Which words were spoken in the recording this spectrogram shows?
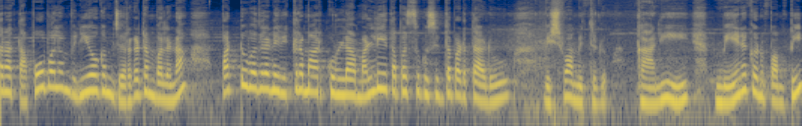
తన తపోబలం వినియోగం జరగటం వలన పట్టువదలని విక్రమార్కుల్లా మళ్ళీ తపస్సుకు సిద్ధపడతాడు విశ్వామిత్రుడు. కానీ మేనకను పంపి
